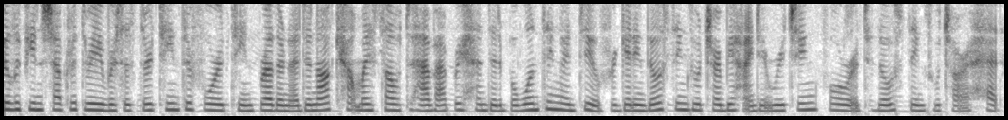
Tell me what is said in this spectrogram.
Philippians chapter 3, verses 13 through 14. Brethren, I do not count myself to have apprehended, but one thing I do, forgetting those things which are behind and reaching forward to those things which are ahead.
